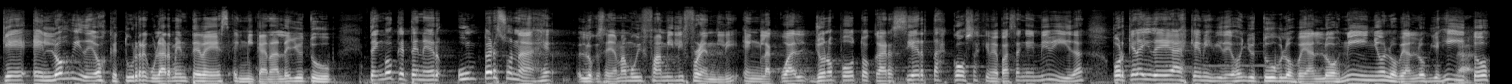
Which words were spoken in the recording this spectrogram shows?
que en los videos que tú regularmente ves en mi canal de YouTube, tengo que tener un personaje, lo que se llama muy family friendly, en la cual yo no puedo tocar ciertas cosas que me pasan en mi vida, porque la idea es que mis videos en YouTube los vean los niños, los vean los viejitos,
